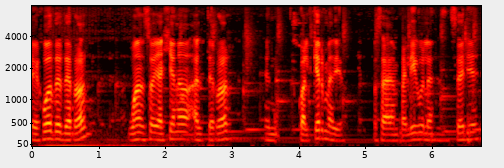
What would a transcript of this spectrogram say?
Eh, juegos de terror, one, soy ajeno al terror en cualquier medio. O sea, en películas, en series.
